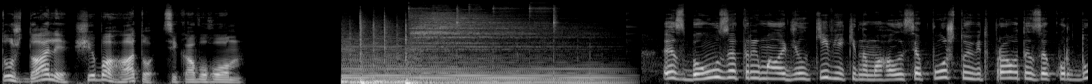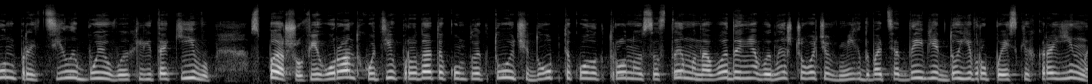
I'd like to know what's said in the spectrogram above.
Тож далі ще багато цікавого. СБУ затримала ділків, які намагалися поштою відправити за кордон приціли бойових літаків. Спершу фігурант хотів продати комплектуючі до оптико-електронної системи наведення винищувачів Міг-29 до європейських країн.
